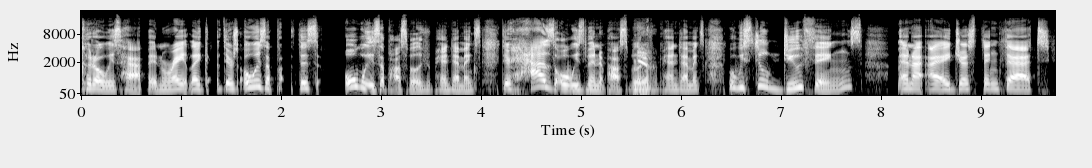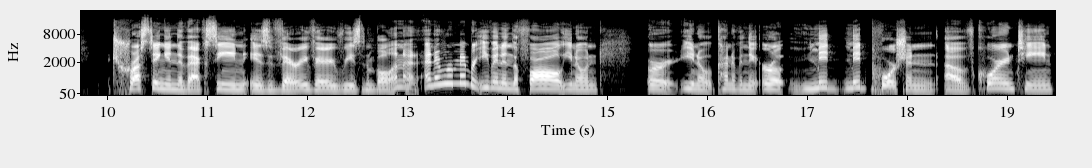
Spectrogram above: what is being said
could always happen, right? Like, there's always a there's always a possibility for pandemics. There has always been a possibility Yeah. for pandemics, but we still do things, and I, I just think that trusting in the vaccine is very, very reasonable. And I, and I remember even in the fall, you know, and or you know, kind of in the early mid mid portion of quarantine,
